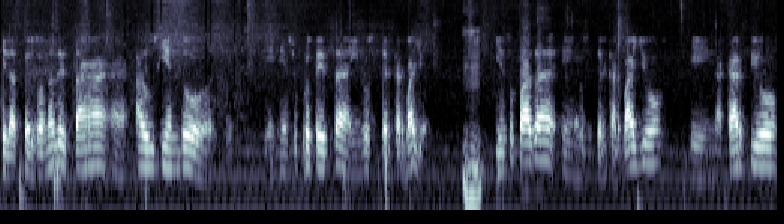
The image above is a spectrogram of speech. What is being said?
que las personas están ah, aduciendo en, su protesta en Rositer Carballo. Y eso pasa en Rositer Carballo, en Acarpio,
